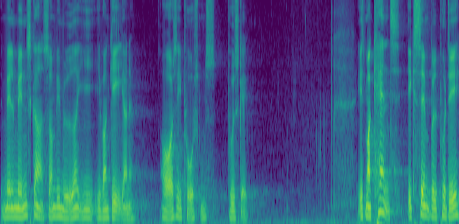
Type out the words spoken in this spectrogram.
mellem mennesker, som vi møder i evangelierne og også i påskens budskab. Et markant eksempel på det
